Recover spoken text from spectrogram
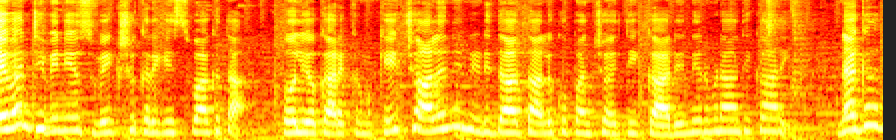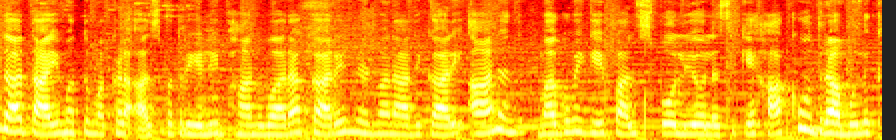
ಏವನ್ ಟಿವಿ ನ್ಯೂಸ್ ವೀಕ್ಷಕರಿಗೆ ಸ್ವಾಗತ. ಪೋಲಿಯೋ ಕಾರ್ಯಕ್ರಮಕ್ಕೆ ಚಾಲನೆ ನೀಡಿದ ತಾಲೂಕು ಪಂಚಾಯಿತಿ ಕಾರ್ಯನಿರ್ವಹಣಾಧಿಕಾರಿ. ನಗರದ ತಾಯಿ ಮತ್ತು ಮಕ್ಕಳ ಆಸ್ಪತ್ರೆಯಲ್ಲಿ ಭಾನುವಾರ ಕಾರ್ಯನಿರ್ವಹಣಾಧಿಕಾರಿ ಆನಂದ್ ಮಗುವಿಗೆ ಪಲ್ಸ್ ಪೋಲಿಯೋ ಲಸಿಕೆ ಹಾಕುವುದರ ಮೂಲಕ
